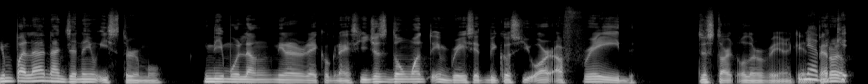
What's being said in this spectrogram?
yung pala, nandyan na yung Easter mo. Hindi mo lang nire-recognize. You just don't want to embrace it because you are afraid to start all over again. Yeah, Pero, beca-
